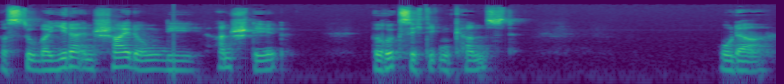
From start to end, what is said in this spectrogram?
was du bei jeder Entscheidung, die ansteht, berücksichtigen kannst oder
